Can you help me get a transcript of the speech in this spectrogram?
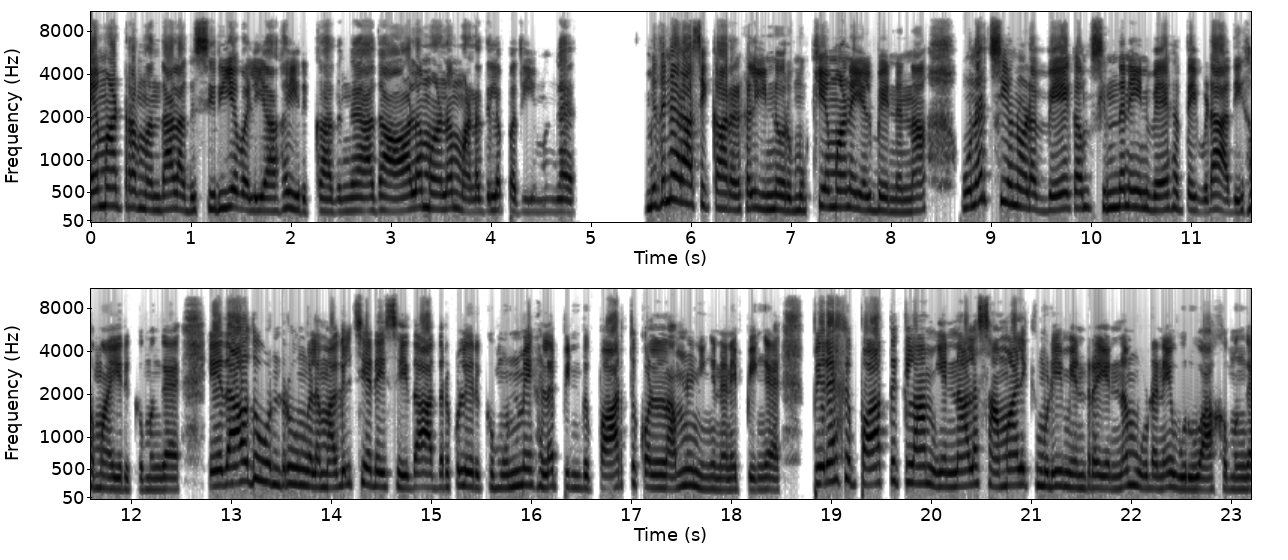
ஏமாற்றம் வந்தால் அது சிறிய வழியாக இருக்காதுங்க. அது ஆழமான மனதில பதியுமுங்க. மிதுன ராசிக்காரர்கள் இன்னொரு முக்கியமான இயல்பு என்னன்னா உணர்ச்சியனோட வேகம் சிந்தனையின் வேகத்தை விட அதிகமா இருக்குமுங்க ஏதாவது ஒன்று உங்களை மகிழ்ச்சி அடை செய்தா அதற்குள் இருக்கும் உண்மைகளை பின்பு பார்த்து கொள்ளலாம்னு நீங்க நினைப்பீங்க. பிறகு பார்த்துக்கலாம் என்னால சமாளிக்க முடியும் என்ற எண்ணம் உடனே உருவாகுமுங்க.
